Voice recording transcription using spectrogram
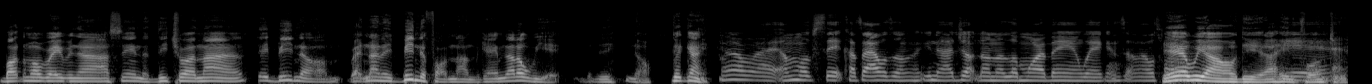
Baltimore Ravens. Now I seen the Detroit Lions. They beating um right now they beating the 49ers game. Not over yet you know, good game. All right, I'm upset because I was on, you know, I jumped on the Lamar bandwagon, so I was. Yeah, we all did. I hate yeah, for him too.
